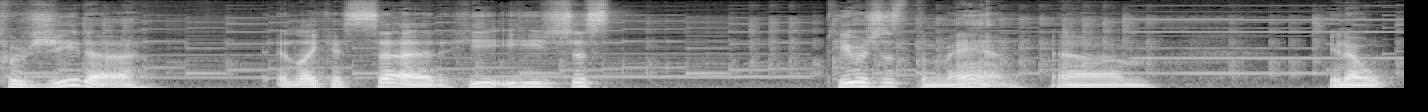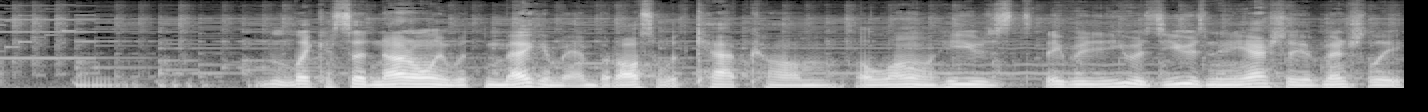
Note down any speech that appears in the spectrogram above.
Fujita like I said, he he's just he was just the man. Um, you know, like I said, not only with Mega Man but also with Capcom alone, he used they, he was used, and he actually eventually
